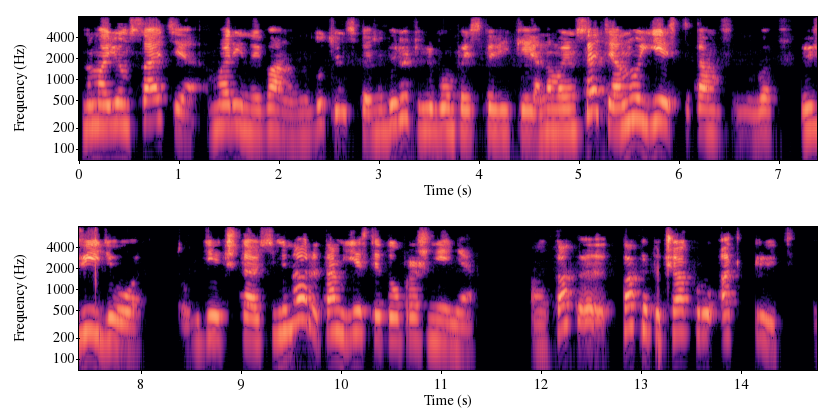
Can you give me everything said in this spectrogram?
на моем сайте Марина Ивановна Бутынская, наберете в любом поисковике, на моем сайте оно есть там в видео, где я читаю семинары, там есть это упражнение. А, как, э, как эту чакру открыть? Э,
